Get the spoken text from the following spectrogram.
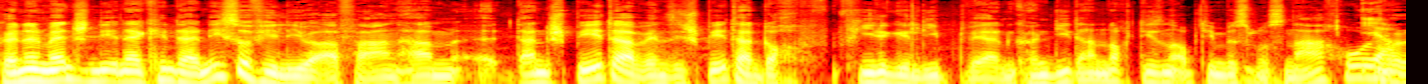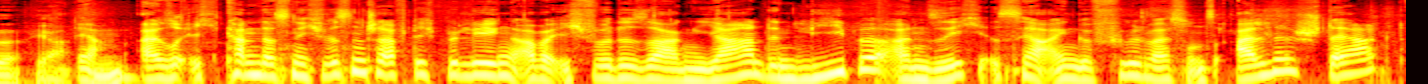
Können Menschen, die in der Kindheit nicht so viel Liebe erfahren haben, äh, dann später, wenn sie später doch viel geliebt werden, können die dann noch diesen Optimismus nachholen? Ja, oder? ja. ja. Hm. also ich kann das nicht wissenschaftlich belegen, aber ich würde sagen, ja, denn Liebe an sich ist ja ein Gefühl, was uns alle stärkt.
